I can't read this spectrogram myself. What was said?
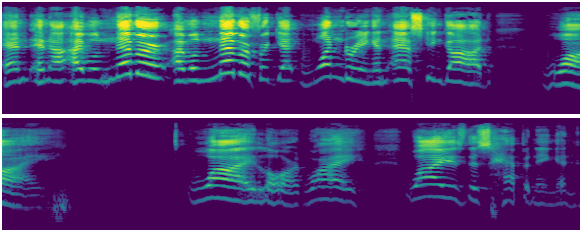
And, and I, I will never, I will never forget wondering and asking God, why? Why, Lord? Why? Why is this happening? And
